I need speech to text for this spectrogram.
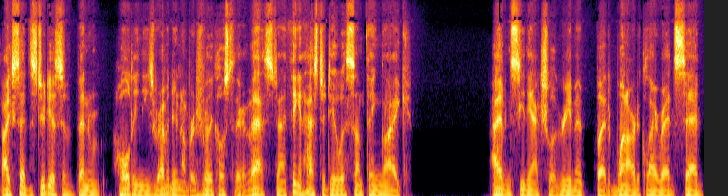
like I said, the studios have been holding these revenue numbers really close to their vest. And I think it has to do with something like, I haven't seen the actual agreement, but one article I read said,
